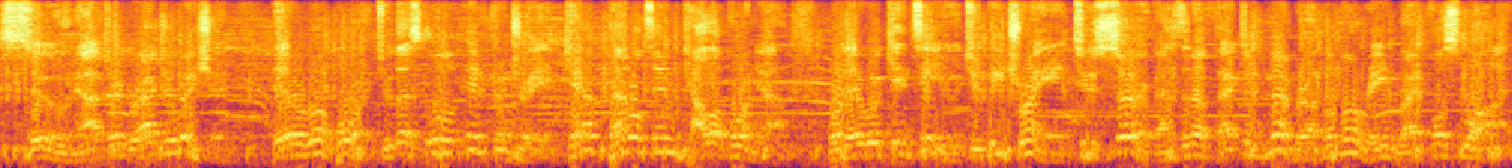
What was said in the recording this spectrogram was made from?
Soon after graduation, they will report to the School of Infantry, Camp Pendleton, California, where they will continue to be trained to serve as an effective member of a Marine Rifle Squad.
